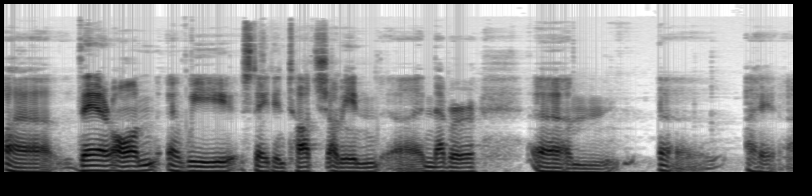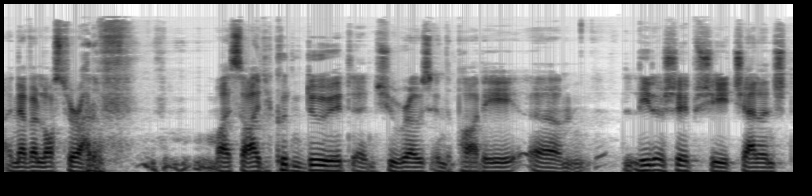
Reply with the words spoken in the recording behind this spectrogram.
uh, there on, uh, we stayed in touch. I mean, I never. Um, I, I never lost her out of my side. You couldn't do it, and she rose in the party um, leadership. She challenged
